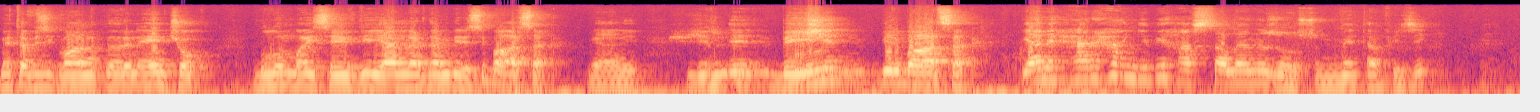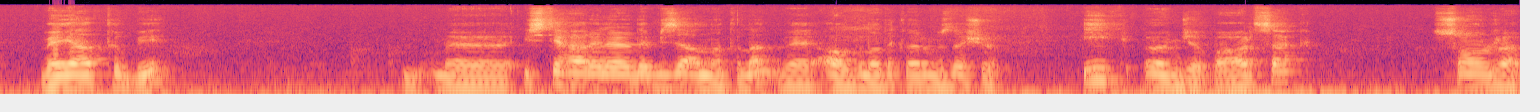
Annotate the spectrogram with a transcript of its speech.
metafizik varlıkların en çok bulunmayı sevdiği yerlerden birisi bağırsak. Yani bir Şimdi beyin işin- bir bağırsak. Yani herhangi bir hastalığınız olsun metafizik veya tıbbi e, istiharelerde bize anlatılan ve algıladıklarımız da şu. İlk önce bağırsak, sonra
